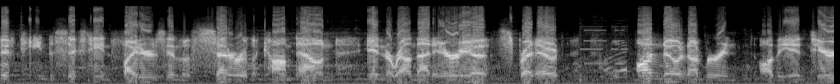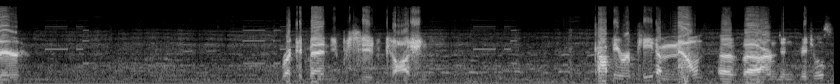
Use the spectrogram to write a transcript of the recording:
15 to 16 fighters in the center of the compound, in and around that area, spread out. Unknown number in, on the interior. Recommend you proceed with caution. Copy. Repeat amount of uh, armed individuals.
